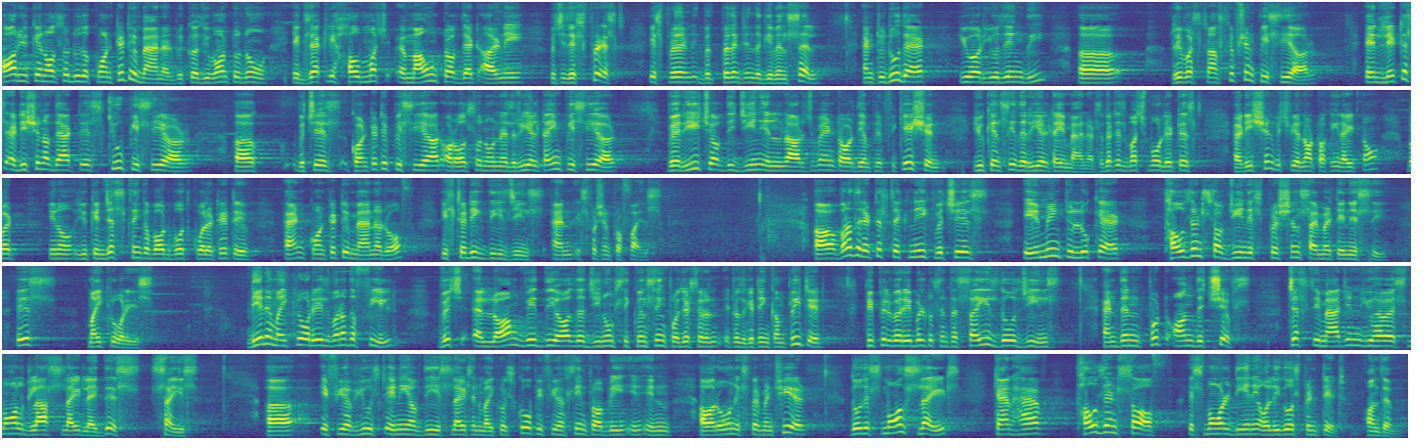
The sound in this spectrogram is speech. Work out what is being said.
Or you can also do the quantitative manner because you want to know exactly how much amount of that RNA which is expressed is present, present in the given cell. And to do that you are using the uh, reverse transcription PCR and latest addition of that is qPCR uh, which is quantitative PCR or also known as real time PCR where each of the gene enlargement or the amplification you can see in the real time manner. So that is much more latest addition which we are not talking right now, but you know you can just think about both qualitative and quantitative manner of studying these genes and expression profiles. Uh, one of the latest technique which is aiming to look at thousands of gene expressions simultaneously is microarrays. DNA microarray is one of the field which along with the all the genome sequencing projects it was getting completed, people were able to synthesize those genes and then put on the chips. Just imagine you have a small glass slide like this size. Uh, if you have used any of these slides in microscope, if you have seen probably in, in our own experiment here, those small slides can have thousands of small DNA oligos printed on them.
